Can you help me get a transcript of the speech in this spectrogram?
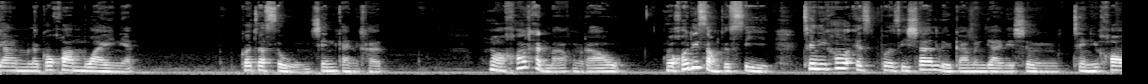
ยำแล้วก็ความไวเนี่ย ก็จะสูงเช่นกันครับ หัวข้อถัดมาของเรา หัวข้อที่ 2.4 technical exposition หรือการบรรยายในเชิง technical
